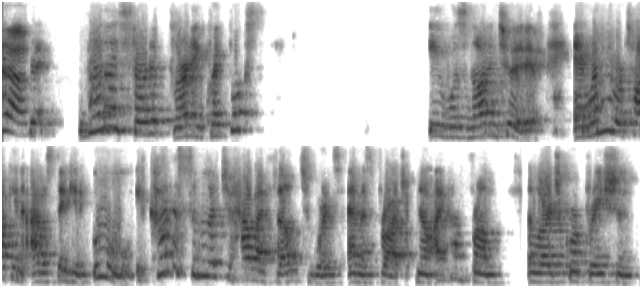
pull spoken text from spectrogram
Yeah. But when I started learning QuickBooks, it was not intuitive. And when we were talking, I was thinking, ooh, it's kind of similar to how I felt towards MS Project. Now, I come from a large corporation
